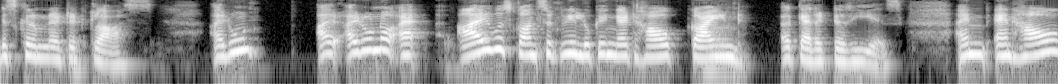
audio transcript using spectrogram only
discriminated class. I don't I don't know I was constantly looking at how kind character he is. And and how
